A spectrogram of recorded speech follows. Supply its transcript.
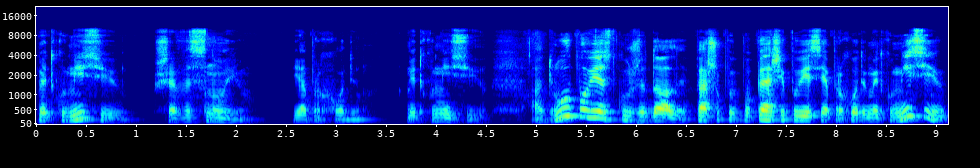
медкомісію ще весною. Я проходив медкомісію. А другу повістку вже дали. Першу, по першій повістці я проходив медкомісію,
